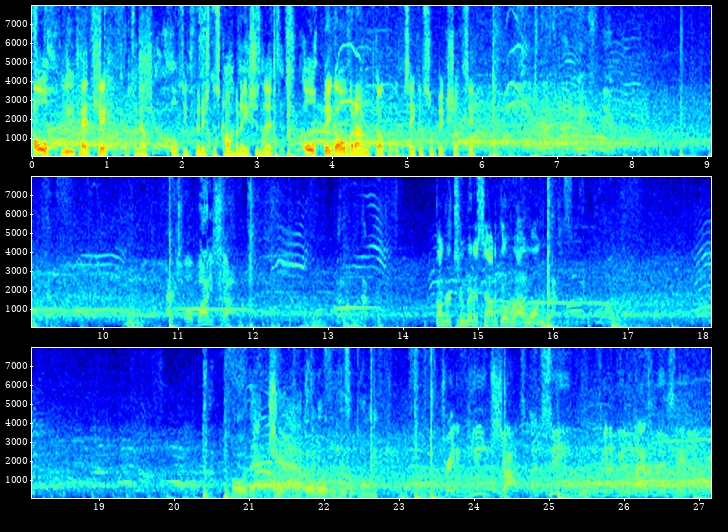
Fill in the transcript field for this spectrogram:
Oh, broken. lead head kick. Starting Fucking hell. Thought he'd finished this combination there. obvious signs of swelling. Oh, big overhand. God, they've taken some big shots here. Nice combination there. Oh, body shot. Under two minutes now to go round one. Oh, that jab alerted his opponent. Trading huge shots. Let's see who's going to be the last man standing.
